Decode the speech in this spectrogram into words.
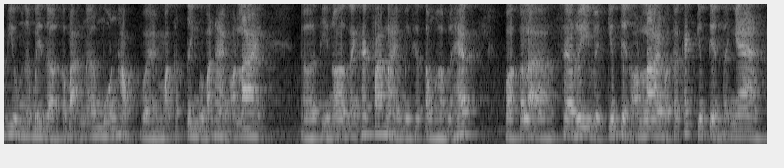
Ví dụ như bây giờ các bạn muốn học về marketing và bán hàng online ờ, thì nó là danh sách phát này mình sẽ tổng hợp lại hết. Hoặc là series về kiếm tiền online và các cách kiếm tiền tại nhà.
